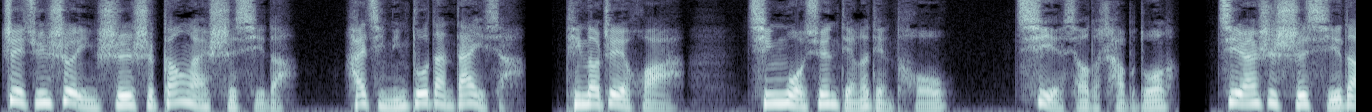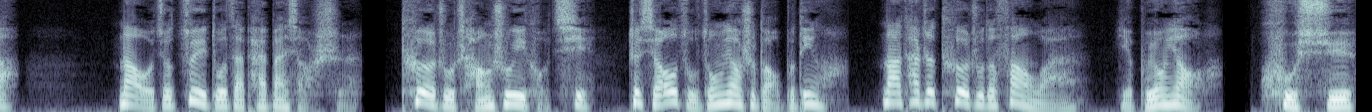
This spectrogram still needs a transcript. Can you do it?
这群摄影师是刚来实习的，还请您多担待一下。”听到这话，清墨轩点了点头，气也消得差不多了。既然是实习的，那我就最多再拍半小时。特助长舒一口气，这小祖宗要是搞不定啊，那他这特助的饭碗也不用要了。酷虚，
